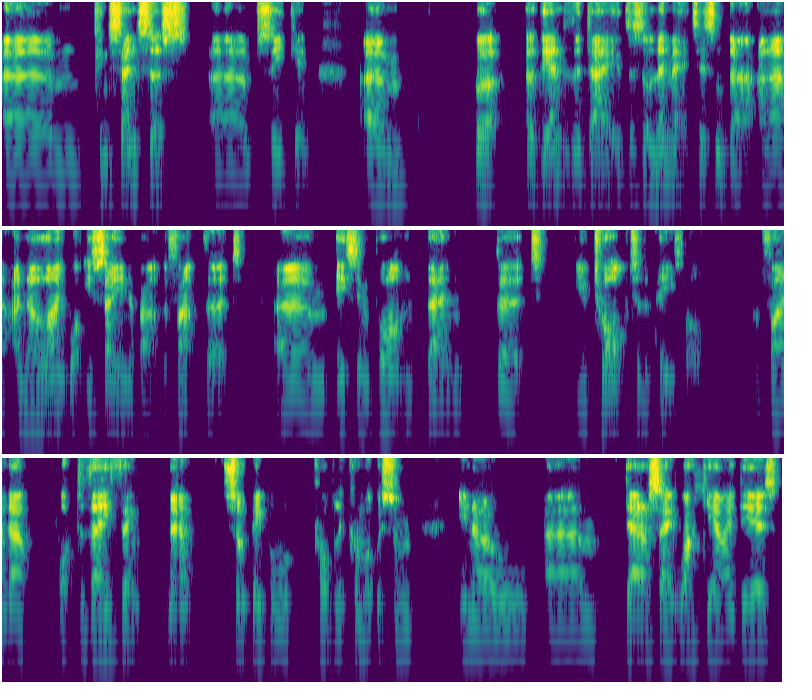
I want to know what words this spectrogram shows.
um, consensus uh, seeking. Um, but at the end of the day, there's a limit, isn't there? And I, and I like what you're saying about the fact that um, it's important then that you talk to the people and find out what do they think. Now, some people will probably come up with some, you know, um, dare I say, wacky ideas.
